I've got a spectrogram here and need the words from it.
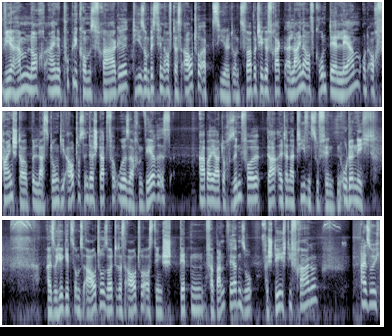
Wir haben noch eine Publikumsfrage, die so ein bisschen auf das Auto abzielt. Und zwar wird hier gefragt, alleine aufgrund der Lärm- und auch Feinstaubbelastung, die Autos in der Stadt verursachen, wäre es aber ja doch sinnvoll, da Alternativen zu finden oder nicht? Also hier geht es ums Auto. Sollte das Auto aus den Städten verbannt werden? So verstehe ich die Frage. Also ich,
